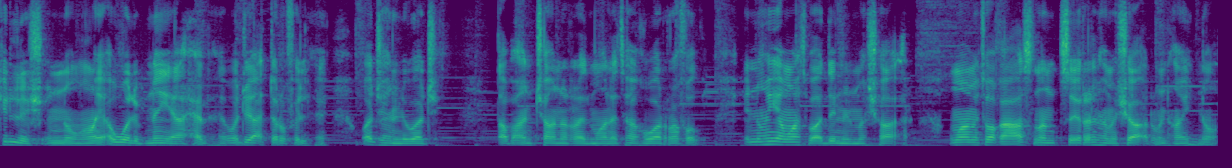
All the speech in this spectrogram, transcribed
كلش إنه هاي أول بنية أحبها وأجي أعترف لها وجها لوجه. طبعا كان الرد مالتها هو الرفض إنه هي ما تبادلني المشاعر وما متوقع أصلا تصير لها مشاعر من هاي النوع.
